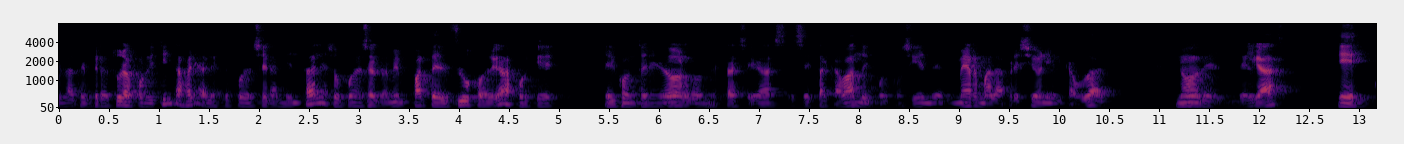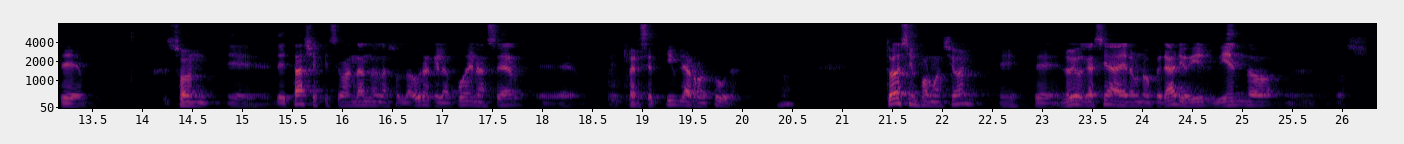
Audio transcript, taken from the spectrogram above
la temperatura por distintas variables, que pueden ser ambientales o pueden ser también parte del flujo del gas, porque el contenedor donde está ese gas se está acabando y por consiguiente merma la presión y el caudal ¿no? del, gas. Este, son eh, detalles que se van dando en la soldadura que la pueden hacer eh, perceptible a rotura. Toda esa información, este, lo único que hacía era un operario ir viendo eh, los,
